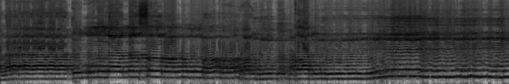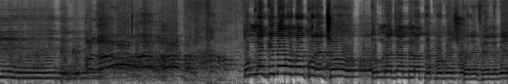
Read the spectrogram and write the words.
ألا إن نصر الله قريب. কি ধারণা করেছ? তোমরা জান্নাতে প্রবেশ করে ফেলবে।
